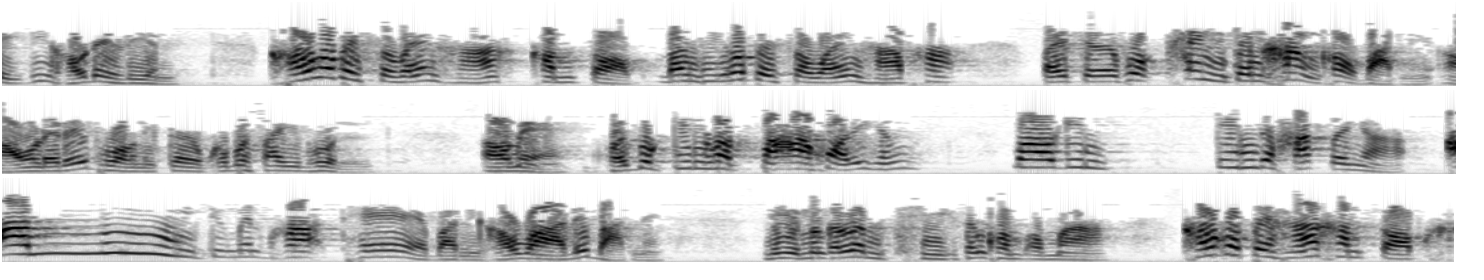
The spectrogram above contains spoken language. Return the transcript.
ติที่เขาได้เรียน เขาก็ไปแสวงหาคำตอบ บางทีก็ไปแสวงหาพระ ไปเจอพวกแท่งจนข้างเข้าบัตรนี่เอาเลยได้พวกนี่เกิดก็บ่ใส่พุ่น เอาแม่หอยพวกกินหอดปลาหอดอีกยังบ่กินกินจะพักไปหงาอันนี้จึงเป็นพระแท้บันเขาว่าด้วยบัตรเนี่ยนี่มันก็เริ่มฉีกสังคมออกมาเขาก็ไปหาคำตอบค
